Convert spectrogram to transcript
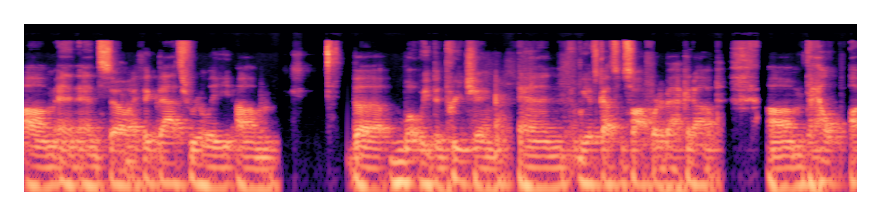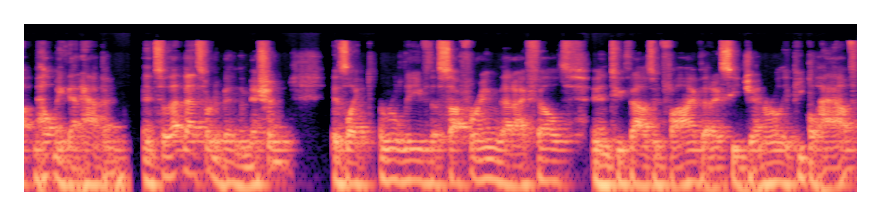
Um, and, and so I think that's really um, the what we've been preaching, and we have got some software to back it up um, to help uh, help make that happen. And so that that's sort of been the mission is like relieve the suffering that I felt in 2005 that I see generally people have,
